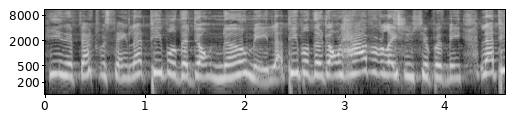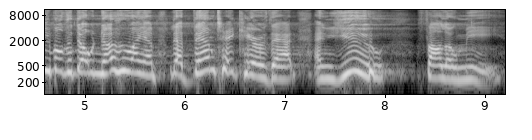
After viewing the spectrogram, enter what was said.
He, in effect, was saying, Let people that don't know me, let people that don't have a relationship with me, let people that don't know who I am, let them take care of that, and you follow me.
